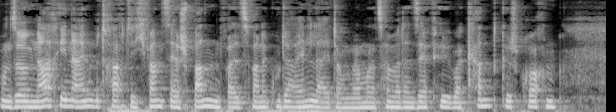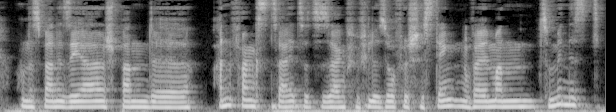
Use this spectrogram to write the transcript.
Und so im Nachhinein betrachtet, ich fand es sehr spannend, weil es war eine gute Einleitung. Damals haben wir dann sehr viel über Kant gesprochen. Und es war eine sehr spannende Anfangszeit sozusagen für philosophisches Denken, weil man zumindest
